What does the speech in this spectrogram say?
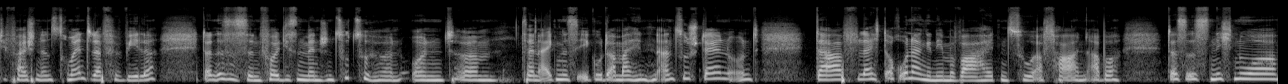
die falschen Instrumente dafür wähle, dann ist es sinnvoll, diesen Menschen zuzuhören und ähm, sein eigenes Ego da mal hinten anzustellen und da vielleicht auch unangenehme Wahrheiten zu erfahren. Aber das ist nicht nur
